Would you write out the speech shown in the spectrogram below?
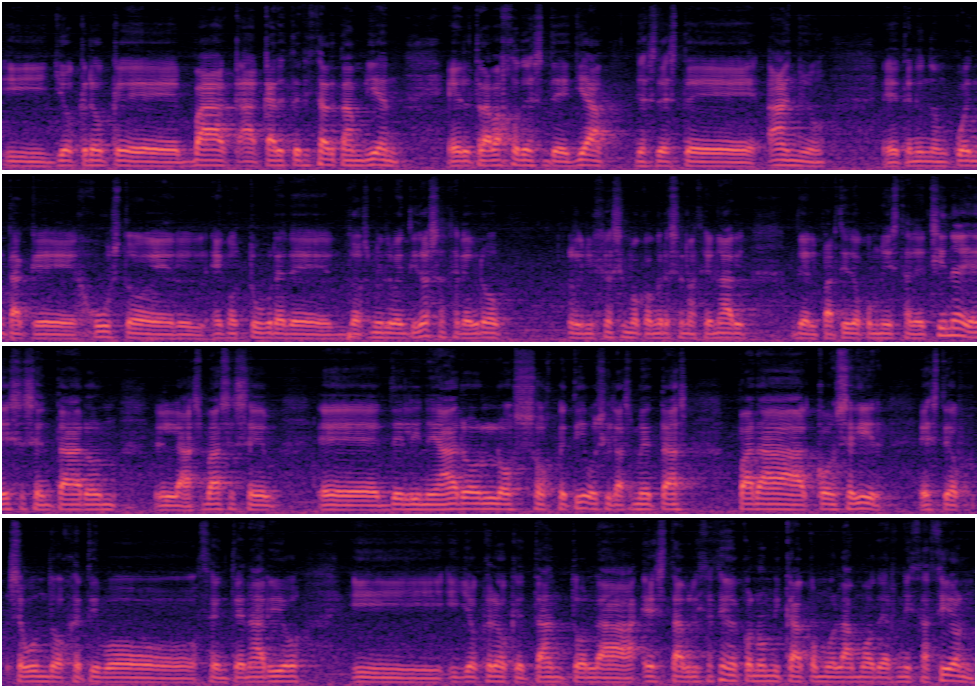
Y yo creo que va a caracterizar también el trabajo desde ya, desde este año, eh, teniendo en cuenta que justo el, en octubre de 2022 se celebró el vigésimo Congreso Nacional del Partido Comunista de China y ahí se sentaron las bases, se eh, delinearon los objetivos y las metas para conseguir este segundo objetivo centenario y, yo creo que tanto la estabilización económica como la modernización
